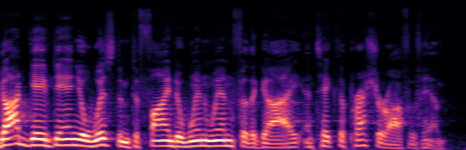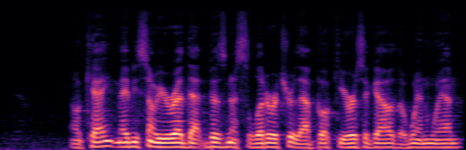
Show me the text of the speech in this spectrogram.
God gave Daniel wisdom to find a win win for the guy and take the pressure off of him. Okay? Maybe some of you read that business literature, that book years ago, The Win Win.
